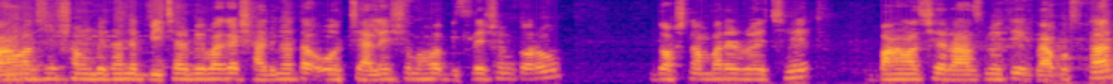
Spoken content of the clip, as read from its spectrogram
বাংলাদেশের সংবিধানে বিচার বিভাগের স্বাধীনতা ও চ্যালেঞ্জ সমূহ বিশ্লেষণ করো। দশ নম্বরে রয়েছে, বাংলাদেশের রাজনৈতিক ব্যবস্থার,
